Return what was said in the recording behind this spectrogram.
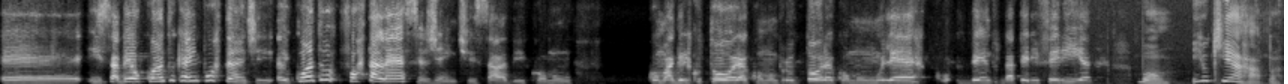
é, e saber o quanto que é importante, o quanto fortalece a gente, sabe, como, como agricultora, como produtora, como mulher dentro da periferia. Bom, e o que é a RAPA?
